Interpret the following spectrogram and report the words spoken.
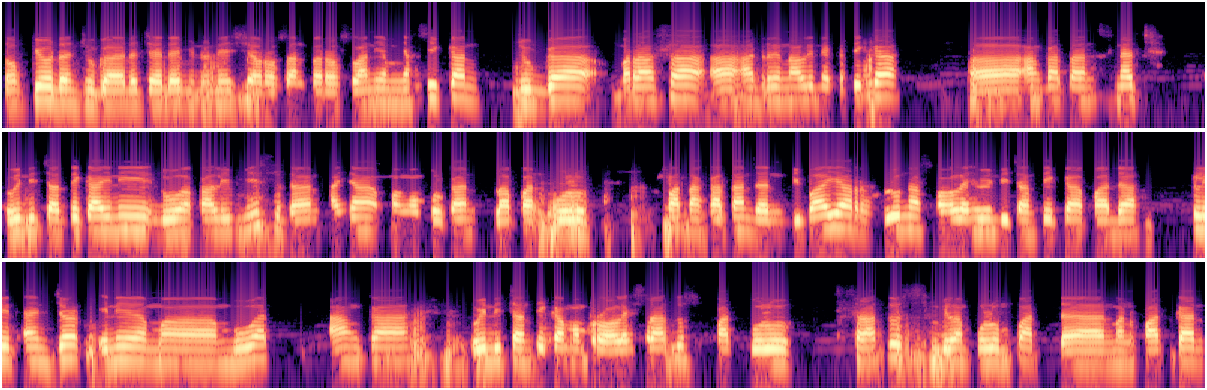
Tokyo dan juga ada CDM Indonesia Rosan Peroslani yang menyaksikan juga merasa uh, adrenalinnya ketika uh, angkatan snatch Windy Cantika ini dua kali miss dan hanya mengumpulkan 84 angkatan dan dibayar lunas oleh Windy Cantika pada clean and jerk ini membuat angka Windy Cantika memperoleh 140 194 dan menempatkan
